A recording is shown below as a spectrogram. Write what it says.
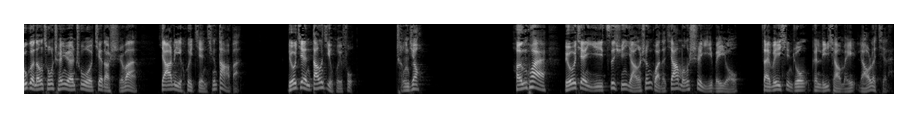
如果能从陈元处借到十万，压力会减轻大半。刘健当即回复：“成交。”很快，刘健以咨询养生馆的加盟事宜为由，在微信中跟李小梅聊了起来。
